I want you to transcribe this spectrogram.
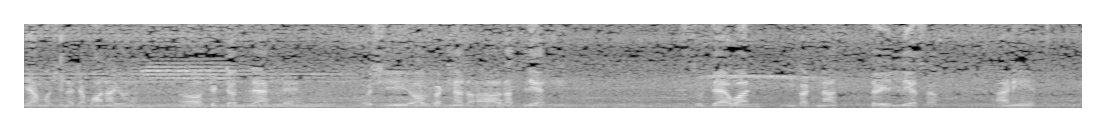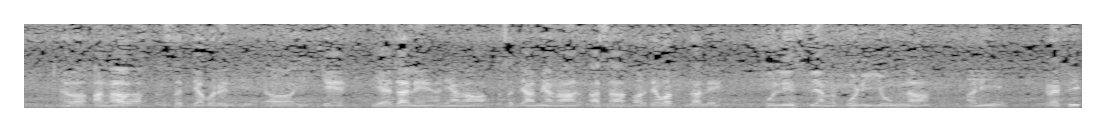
त्या मशिनाच्या पोंदा येवन अ, चिड्डतले आसले. अशी घटना जातली आसली. सुदैवान ही घटना टळिल्ली आसा. आनी हांगा सद्या पर्यंत इतकें इतके हे जालें आनी हांगा सद्या आमी हांगा आसा अर्देवर जाले पुलीस बी हांगा कोण येवंक ना आनी ट्रॅफिक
